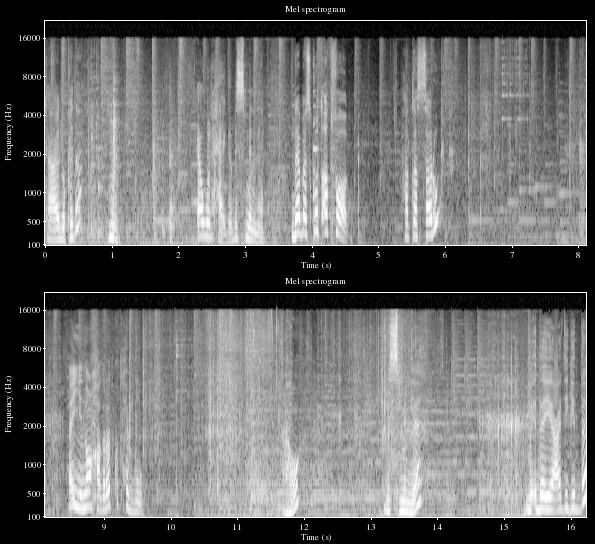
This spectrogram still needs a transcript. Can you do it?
تعالوا كده. أول حاجة بسم الله. ده بسكوت أطفال. هكسره. أي نوع حضراتكم تحبوه. أهو. بسم الله. بإيديا عادي جدا.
